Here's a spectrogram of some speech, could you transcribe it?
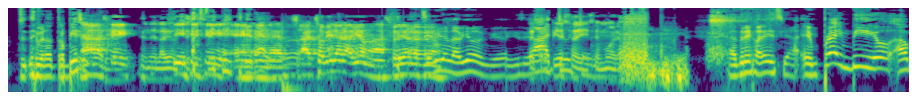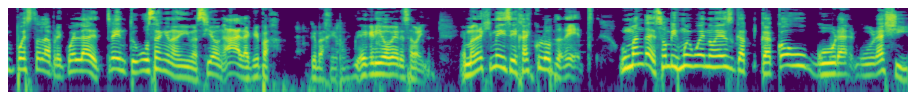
De verdad, tropieza Ah, sí. En el avión. Sí, sí, sí. En- en el- al subir al avión, a subir al Se mira avión. el avión. y dice, Se "Ah, tropieza chucha". y se muere. Andrés Valencia. En Prime Video han puesto la precuela de Tren to Busan en animación. Ah, la que paja. Qué paja. He querido ver esa vaina. Emanuel Jiménez dice High School of the Dead. Un manga de zombies muy bueno es Ga- Gakou Gura- Gurashi.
